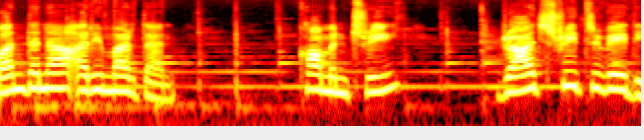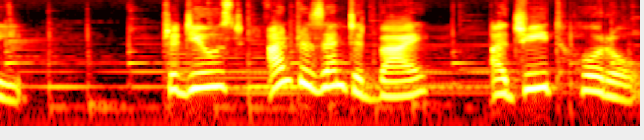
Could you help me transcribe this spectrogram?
Vandana Arimardan. Commentary Rajshri Trivedi. Produced and presented by Ajit Horo.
